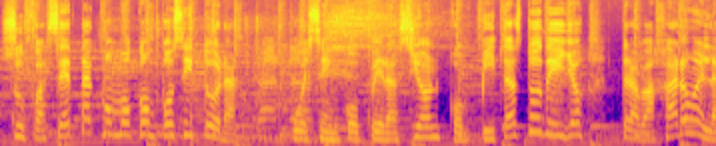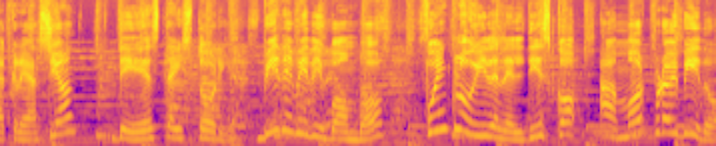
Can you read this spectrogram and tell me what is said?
su faceta como compositora, pues en cooperación con Pita Astudillo trabajaron en la creación de esta historia. Bidi Bidi Bombo fue incluida en el disco Amor Prohibido,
